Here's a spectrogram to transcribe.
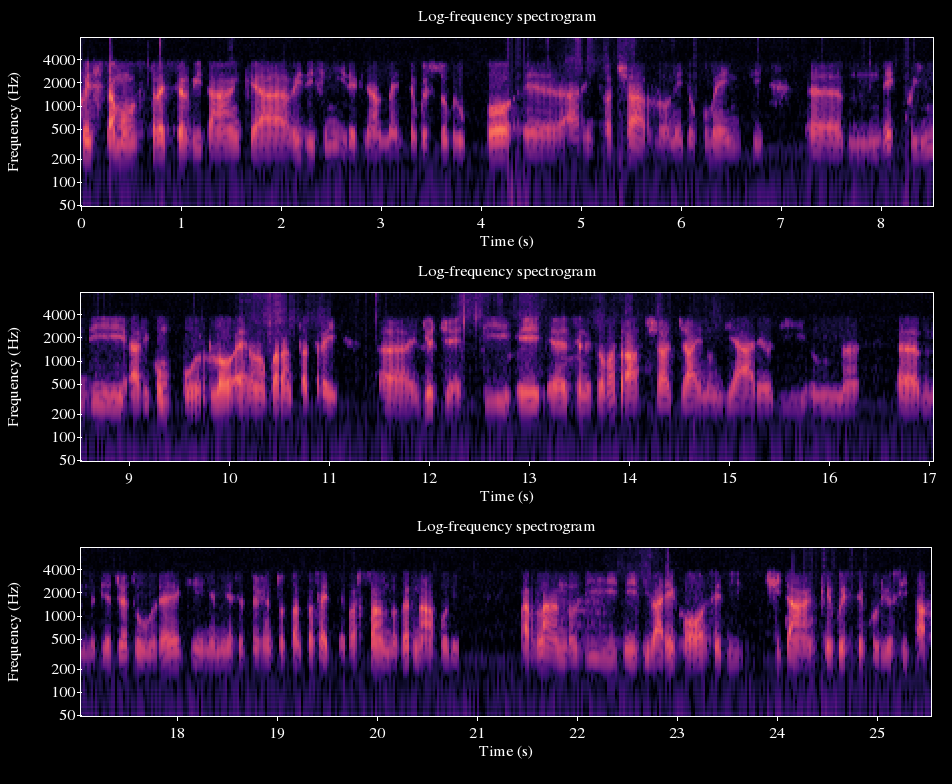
questa mostra è servita anche a ridefinire finalmente questo gruppo, eh, a rintracciarlo nei documenti ehm, e quindi a ricomporlo. Erano 43 eh, gli oggetti e eh, se ne trova traccia già in un diario di un ehm, viaggiatore che nel 1787 passando per Napoli parlando di, di, di varie cose di, cita anche queste curiosità.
